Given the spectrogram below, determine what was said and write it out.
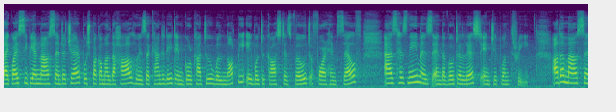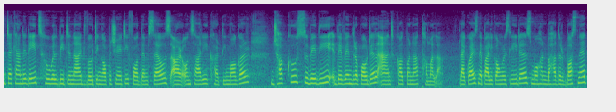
Likewise, CPN Mao Center Chair Pushpa Kamal Dahal, who is a candidate in Gorkha 2, will not be able to cast his vote for himself as his name is in the voter list in Chitwan 3. Other Mao Center candidates who will be denied voting opportunity for themselves are Onsari Gharti Magar, Jhakku Subedi, Devendra Paudel and Kalpana Thamala. Likewise, Nepali Congress leaders Mohan Bahadur Basnet,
